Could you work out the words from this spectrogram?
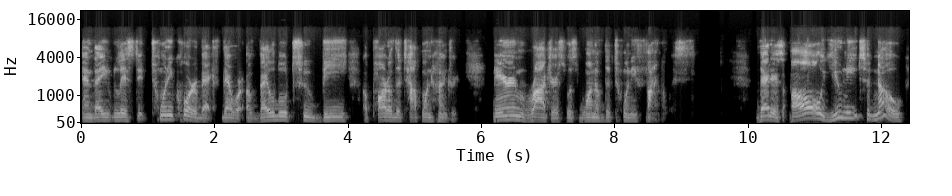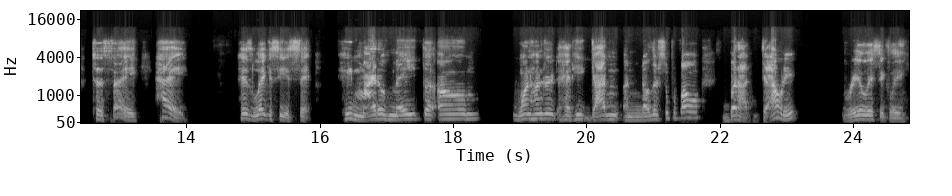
and they listed 20 quarterbacks that were available to be a part of the top 100, Aaron Rodgers was one of the 20 finalists. That is all you need to know to say, hey, his legacy is set. He might have made the um 100 had he gotten another Super Bowl, but I doubt it. Realistically,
